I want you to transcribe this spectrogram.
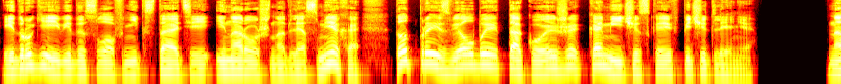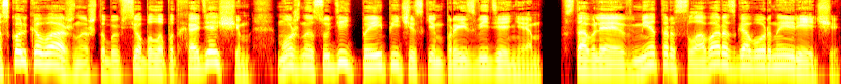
и другие виды слов не кстати и нарочно для смеха, тот произвел бы такое же комическое впечатление. Насколько важно, чтобы все было подходящим, можно судить по эпическим произведениям, вставляя в метр слова разговорной речи,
